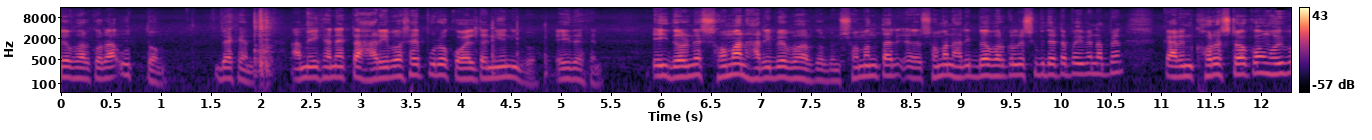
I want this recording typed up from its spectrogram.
ব্যবহার করা উত্তম? দেখেন, আমি এখানে একটা হাড়ি বসাই পুরো কয়েলটা নিয়ে নিব। এই দেখেন, এই ধরনের সমান হাড়ি ব্যবহার করবেন। সমান তার সমান হাড়ি ব্যবহার করলে সুবিধাটা পাইবেন আপনার। কারেন্ট খরচটাও কম হইব,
